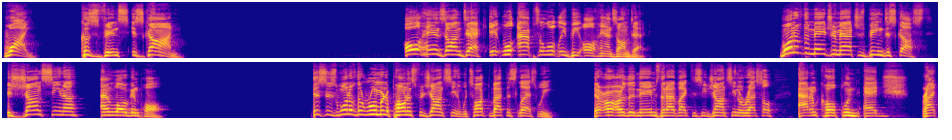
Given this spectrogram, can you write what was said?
Why? Because Vince is gone. All hands on deck. It will absolutely be all hands on deck. One of the major matches being discussed is John Cena and Logan Paul. This is one of the rumored opponents for John Cena. We talked about this last week. There are other names that I'd like to see John Cena wrestle Adam Copeland, Edge, right?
